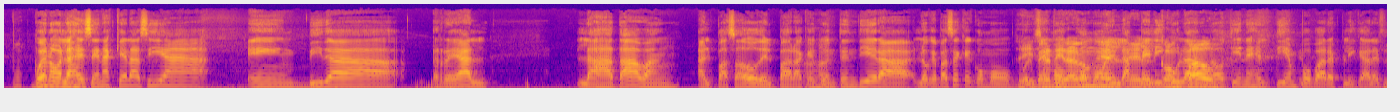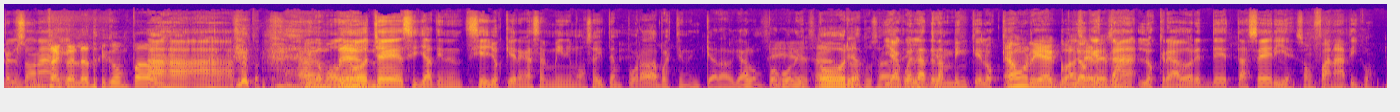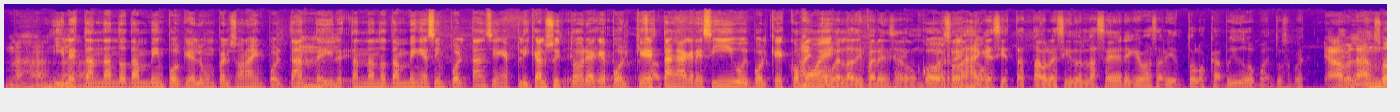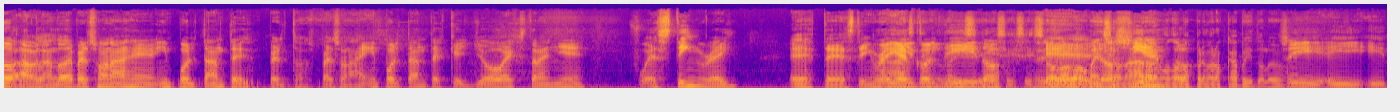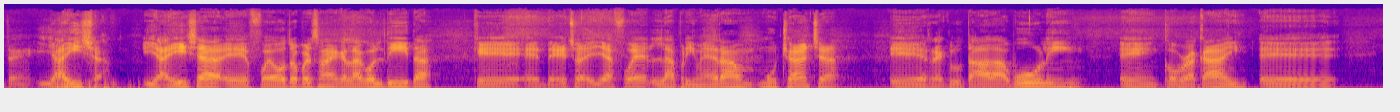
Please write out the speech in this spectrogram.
boom, bueno las escenas que él hacía en vida real las ataban al pasado de él para que Ajá. tú entendieras. Lo que pasa es que como Sí, volvemos, como el- en las el películas no tienes el tiempo para explicar el personaje. ¿Te acuerdas de compao? Ajá, ajá. Y como Antes- dijo Che, si ya tienen, si ellos quieren hacer mínimo seis temporadas, pues tienen que alargar un poco Sí, la exacto. historia, tú sabes. Y acuérdate también que los que, Es un riesgo lo hacer que eso. están, los creadores de esta serie son fanáticos. Ajá, Y le están dando también porque él es un personaje importante y le están dando también esa importancia en explicar su historia, que por qué es tan agresivo y por qué es como Ahí es. tú ves la diferencia de un Correcto. personaje que sí está establecido en la serie, que va a salir en todos los capítulos, pues entonces pues... Hablando, hablando de personajes importantes, per- personajes importantes que yo extrañé fue Stingray. Este, Stingray Ah, el Stingray, gordito. Sí, sí, sí. Eh, Solo lo mencionaron en uno de los primeros capítulos. Sí, y, y, y Aisha. Y Aisha eh, fue otro personaje que es la gordita, que eh, de hecho ella fue la primera muchacha eh, reclutada, bullying en Cobra Kai. eh,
